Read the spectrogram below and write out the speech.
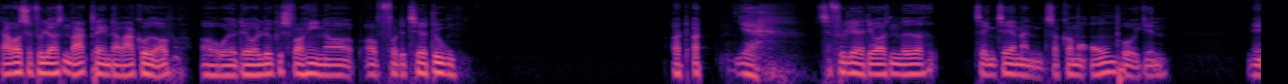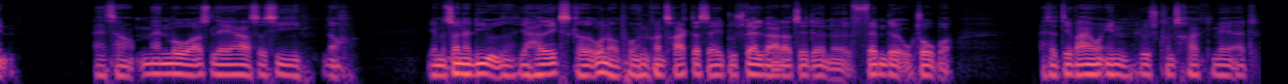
Der var selvfølgelig også en vagtplan, der var gået op, og øh, det var lykkes for hende at, at få det til at du. Og, og ja, selvfølgelig er det også en med ting til, at man så kommer ovenpå igen. Men altså, man må også lære os at sige, nå, jamen sådan er livet. Jeg havde ikke skrevet under på en kontrakt, der sagde, du skal være der til den øh, 5. Oktober. Altså, det var jo en løs kontrakt med, at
